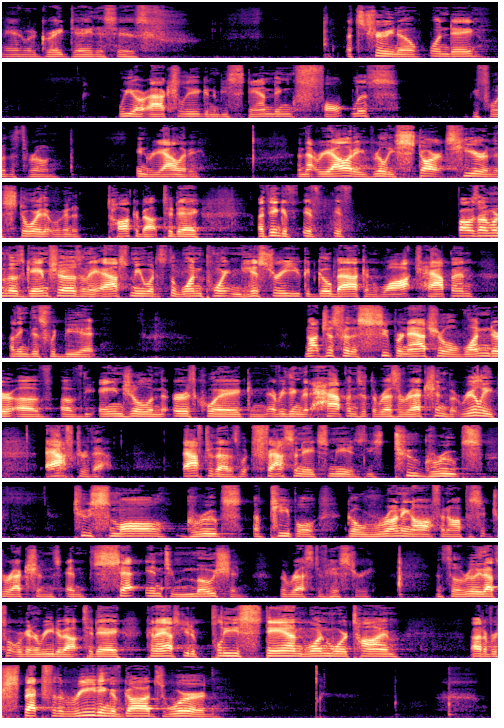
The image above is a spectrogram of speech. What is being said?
Man, what a great day this is. That's true, you know. One day, we are actually going to be standing faultless before the throne in reality. And that reality really starts here in the story that we're going to talk about today. I think if, if, if, if I was on one of those game shows and they asked me what's the one point in history you could go back and watch happen, I think this would be it not just for the supernatural wonder of, of the angel and the earthquake and everything that happens at the resurrection, but really after that. After that is what fascinates me is these two groups, two small groups of people go running off in opposite directions and set into motion the rest of history. And so, really, that's what we're going to read about today. Can I ask you to please stand one more time out of respect for the reading of God's word?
